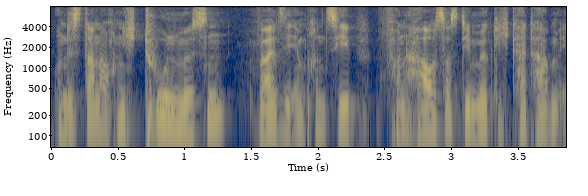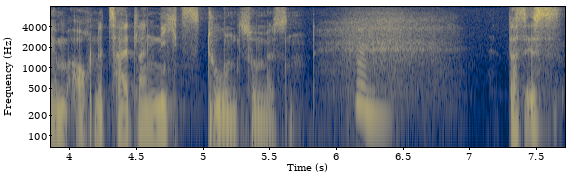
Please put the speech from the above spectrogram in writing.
Und es dann auch nicht tun müssen, weil sie im Prinzip von Haus aus die Möglichkeit haben, eben auch eine Zeit lang nichts tun zu müssen. Hm. Das ist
